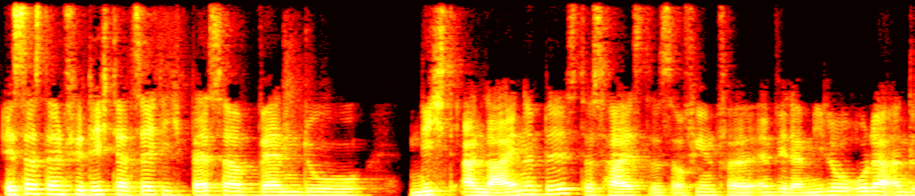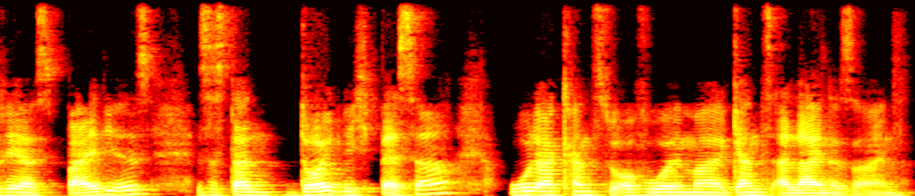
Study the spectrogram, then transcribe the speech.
Ist das denn für dich tatsächlich besser, wenn du nicht alleine bist? Das heißt, dass auf jeden Fall entweder Milo oder Andreas bei dir ist. Ist es dann deutlich besser? Oder kannst du auch wohl mal ganz alleine sein?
